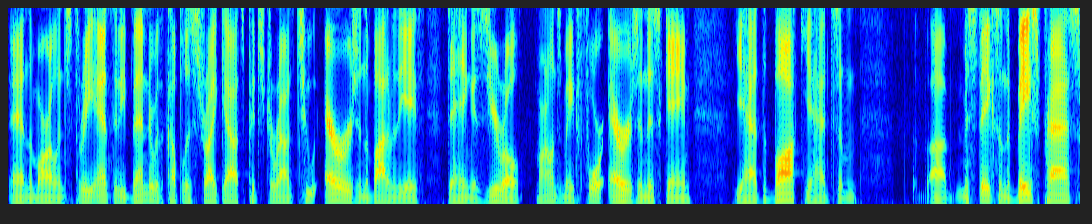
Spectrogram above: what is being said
and the Marlins three. Anthony Bender with a couple of strikeouts, pitched around two errors in the bottom of the eighth to hang a zero. Marlins made four errors in this game. You had the balk, you had some uh, mistakes on the base pass.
